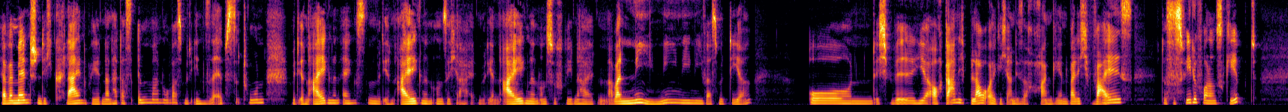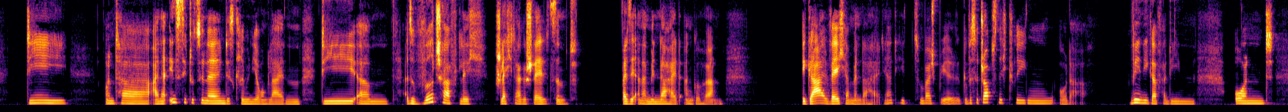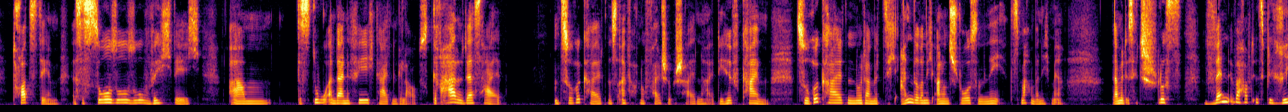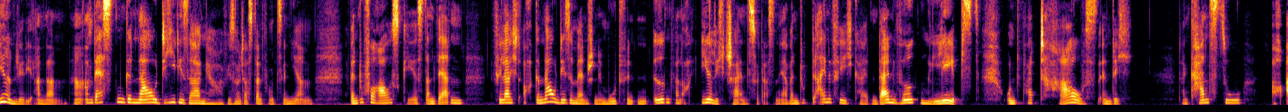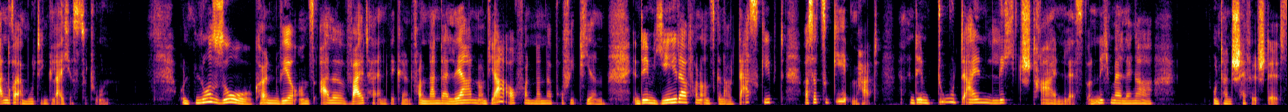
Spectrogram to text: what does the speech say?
Ja, wenn Menschen dich kleinreden, dann hat das immer nur was mit ihnen selbst zu tun, mit ihren eigenen Ängsten, mit ihren eigenen Unsicherheiten, mit ihren eigenen Unzufriedenheiten, aber nie, nie, nie, nie was mit dir. Und ich will hier auch gar nicht blauäugig an die Sache rangehen, weil ich weiß, dass es viele von uns gibt, die unter einer institutionellen Diskriminierung leiden, die ähm, also wirtschaftlich schlechter gestellt sind, weil sie einer Minderheit angehören. Egal welcher Minderheit, ja, die zum Beispiel gewisse Jobs nicht kriegen oder weniger verdienen. Und trotzdem ist es so, so, so wichtig, ähm, dass du an deine Fähigkeiten glaubst. Gerade deshalb, und zurückhalten ist einfach nur falsche Bescheidenheit. Die hilft keinem. Zurückhalten, nur damit sich andere nicht an uns stoßen. Nee, das machen wir nicht mehr. Damit ist jetzt Schluss. Wenn überhaupt inspirieren wir die anderen. Ja, am besten genau die, die sagen, ja, wie soll das denn funktionieren? Wenn du vorausgehst, dann werden vielleicht auch genau diese Menschen den Mut finden, irgendwann auch ihr Licht scheinen zu lassen. Ja, wenn du deine Fähigkeiten, dein Wirken lebst und vertraust in dich, dann kannst du auch andere ermutigen, Gleiches zu tun. Und nur so können wir uns alle weiterentwickeln, voneinander lernen und ja auch voneinander profitieren, indem jeder von uns genau das gibt, was er zu geben hat indem du dein Licht strahlen lässt und nicht mehr länger unter den Scheffel stellst.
